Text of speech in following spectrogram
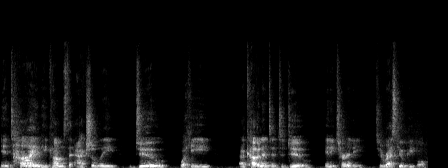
In time, he comes to actually do what he uh, covenanted to do in eternity to rescue people,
